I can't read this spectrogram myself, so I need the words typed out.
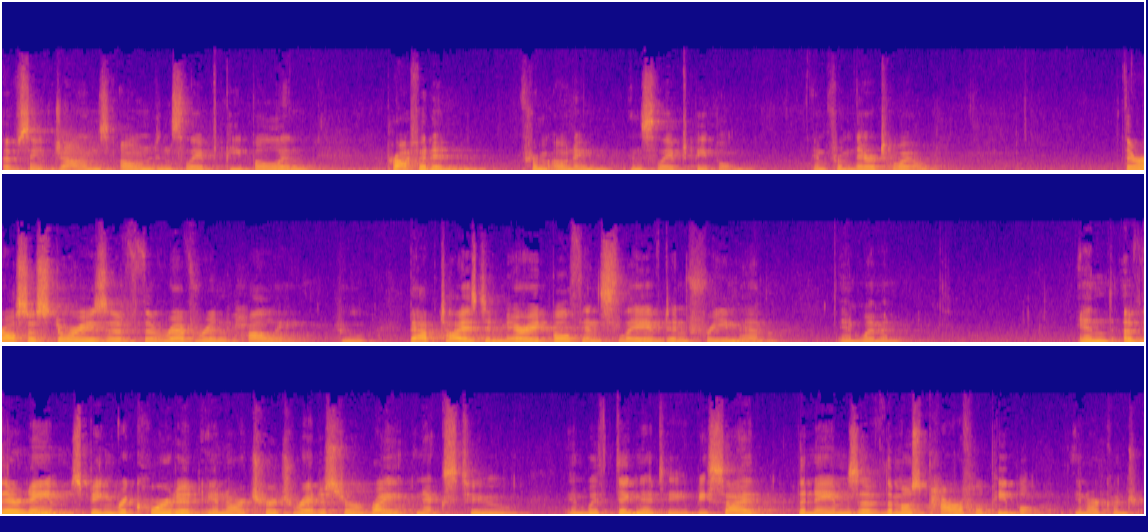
of St. John's owned enslaved people and profited from owning enslaved people and from their toil. There are also stories of the Reverend Holly, who baptized and married both enslaved and free men and women, and of their names being recorded in our church register right next to and with dignity beside the names of the most powerful people in our country.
